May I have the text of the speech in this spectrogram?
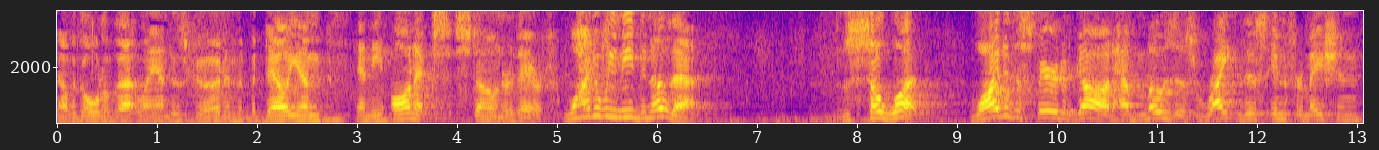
Now, the gold of that land is good, and the bdellium and the onyx stone are there. Why do we need to know that? So what? Why did the Spirit of God have Moses write this information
